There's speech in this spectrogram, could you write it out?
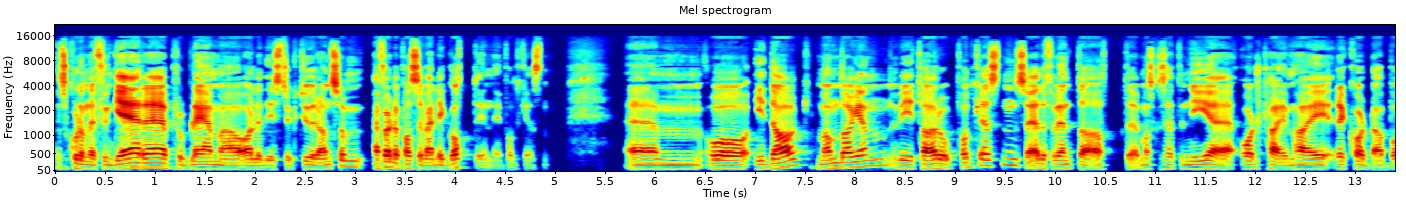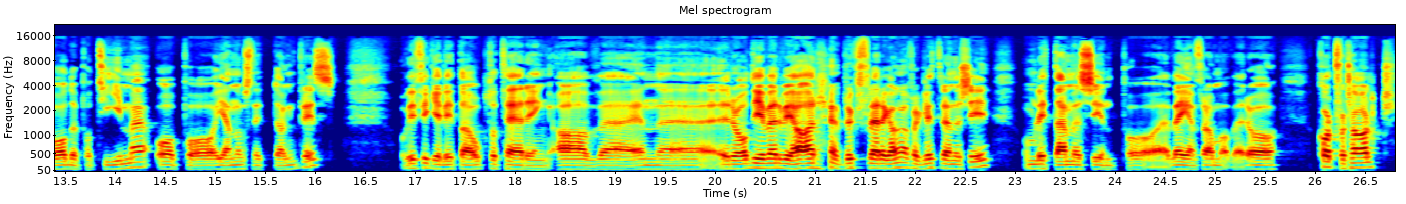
Altså hvordan det fungerer, problemer og alle de strukturene som jeg føler passer veldig godt inn i podkasten. Um, og i dag, mandagen vi tar opp podkasten, så er det forventa at uh, man skal sette nye all time high-rekorder både på time og på gjennomsnitt døgnpris. Og vi fikk en liten oppdatering av uh, en uh, rådgiver vi har brukt flere ganger fra Glitter Energi, om litt deres syn på veien framover. Og kort fortalt,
